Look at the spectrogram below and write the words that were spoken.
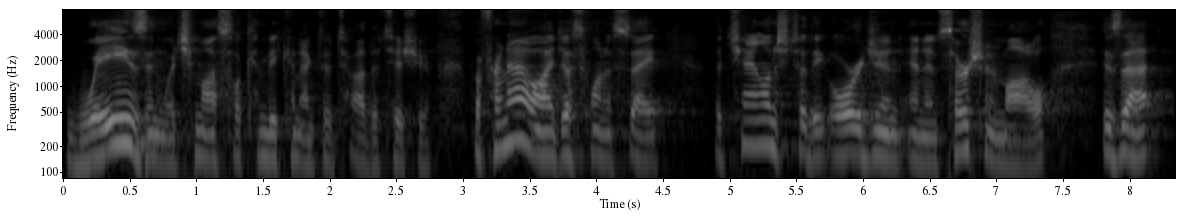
ways in which muscle can be connected to other tissue. But for now, I just want to say the challenge to the origin and insertion model is that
